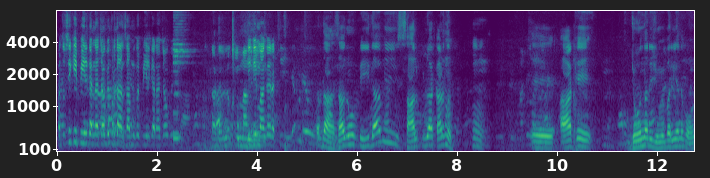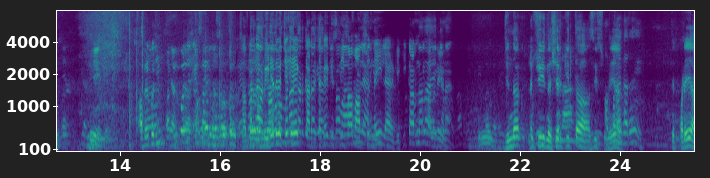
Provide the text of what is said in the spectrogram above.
ਪਰ ਤੁਸੀਂ ਕੀ ਅਪੀਲ ਕਰਨਾ ਚਾਹੋਗੇ? ਪ੍ਰਧਾਨ ਸਾਹਿਬ ਨੂੰ ਕੋਈ ਅਪੀਲ ਕਰਨਾ ਚਾਹੋਗੇ? ਤੁਹਾਡੇ ਵੱਲੋਂ ਕੀ ਮੰਗ ਕੀ ਕੀ ਮੰਗ ਰੱਖੀ ਪ੍ਰਧਾਨ ਸਾਹਿਬ ਨੂੰ ਅਪੀਲ ਆ ਵੀ ਸਾਲ ਪੂਰਾ ਕਰਨ ਹੂੰ। ਤੇ ਆ ਕੇ ਜੋ ਉਹਨਾਂ ਦੀ ਜ਼ਿੰਮੇਵਾਰੀਆਂ ਨਿਭਾਉਣ। ਆ ਬਿਲਕੁਲ ਜੀ। ਸਭ ਦੇ ਵੱਲੋਂ ਮੀਡੀਆ ਦੇ ਵਿੱਚ ਇਹ ਕਰ ਦਿੱਤਾ ਗਿਆ ਕਿ ਅਸਤੀਫਾ ਵਾਪਸ ਨਹੀਂ ਲੈਣਗੇ। ਕੀ ਕਾਰਨ ਕੀ ਮੰਨ ਰਹੇ ਹੋ? ਜਿੰਨਾ ਤੁਸੀਂ ਨਸ਼ਰ ਕੀਤਾ ਅਸੀਂ ਸੁਣਿਆ ਤੇ ਪੜਿਆ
